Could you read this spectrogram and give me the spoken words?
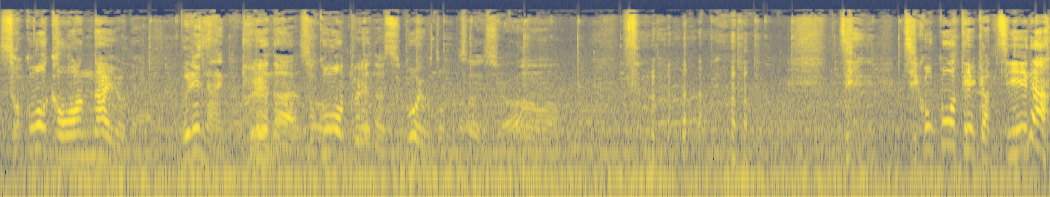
そこは変わんないよね。ぶれないの？ブレない。そこはブレない。すごいこと思うそうでしょ、うん。じ自己肯定感強えな。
